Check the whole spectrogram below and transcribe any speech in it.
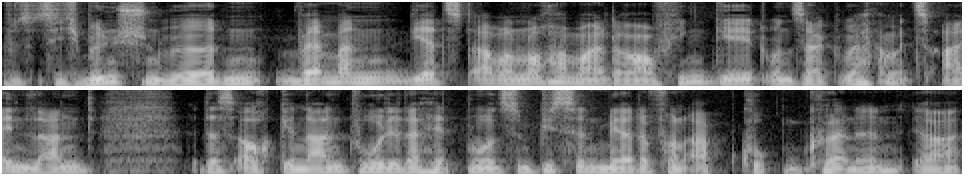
sich wünschen würden. Wenn man jetzt aber noch einmal darauf hingeht und sagt, wir haben jetzt ein Land, das auch genannt wurde, da hätten wir uns ein bisschen mehr davon abgucken können, ja,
